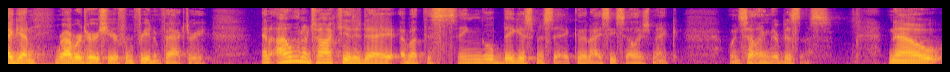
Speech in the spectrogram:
again, Robert Hirsch here from Freedom Factory. And I want to talk to you today about the single biggest mistake that I see sellers make when selling their business. Now,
